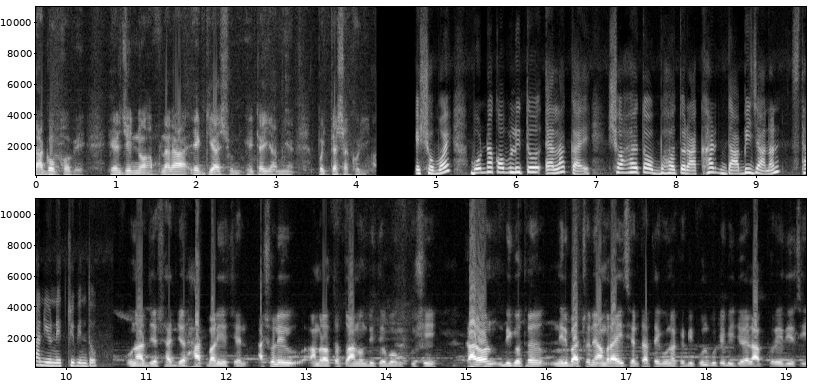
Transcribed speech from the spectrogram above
লাঘব হবে। এর জন্য আপনারা এগিয়ে আসুন এটাই আমি প্রত্যাশা করি। এ সময় বন্যা কবলিত এলাকায় সহায়তা অব্যাহত রাখার দাবি জানান স্থানীয় নেতৃবৃন্দ। ওনার যে সাহায্যের হাত বাড়িয়েছেন আসলে আমরা অত্যন্ত আনন্দিত এবং খুশি কারণ বিগত নির্বাচনে আমরা এই সেন্টার থেকে ওনাকে বিপুল গুটে বিজয় লাভ করে দিয়েছি।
